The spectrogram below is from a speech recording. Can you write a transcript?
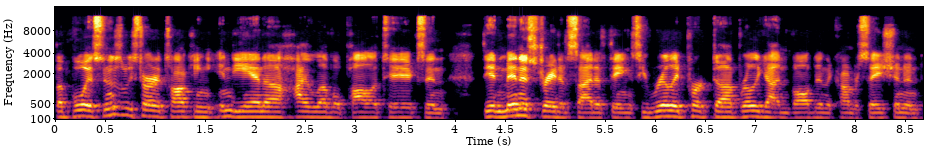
But boy as soon as we started talking indiana high level politics and the administrative side of things he really perked up really got involved in the conversation. And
